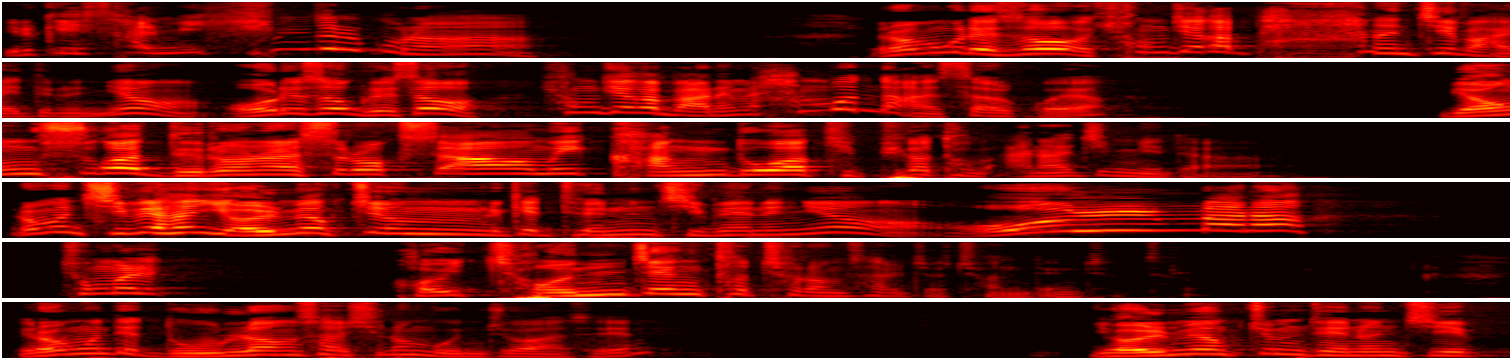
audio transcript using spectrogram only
이렇게 삶이 힘들구나. 여러분 그래서 형제가 많은 집 아이들은요. 어려서 그래서 형제가 많으면 한 번도 안 싸울 거예요. 명수가 늘어날수록 싸움의 강도와 깊이가 더 많아집니다. 여러분 집에 한 10명쯤 이렇게 되는 집에는요. 얼마나 정말 거의 전쟁터처럼 살죠. 전쟁터처럼. 여러분 근데 놀라운 사실은 뭔지 아세요? 10명쯤 되는 집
